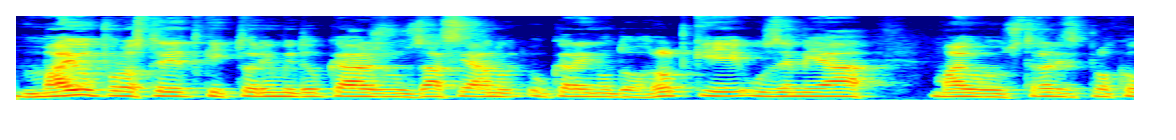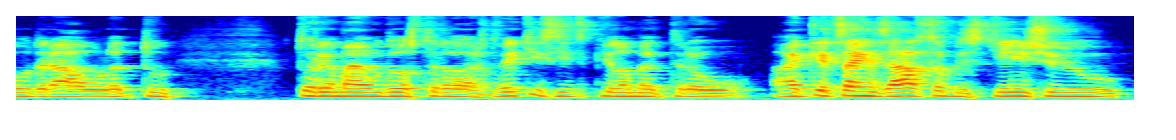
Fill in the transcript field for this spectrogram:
majú prostriedky, ktorými dokážu zasiahnuť Ukrajinu do hĺbky jej územia, majú strely s plochou dráhou letu, ktoré majú dostrel až 2000 km. Aj keď sa im zásoby stenšujú,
